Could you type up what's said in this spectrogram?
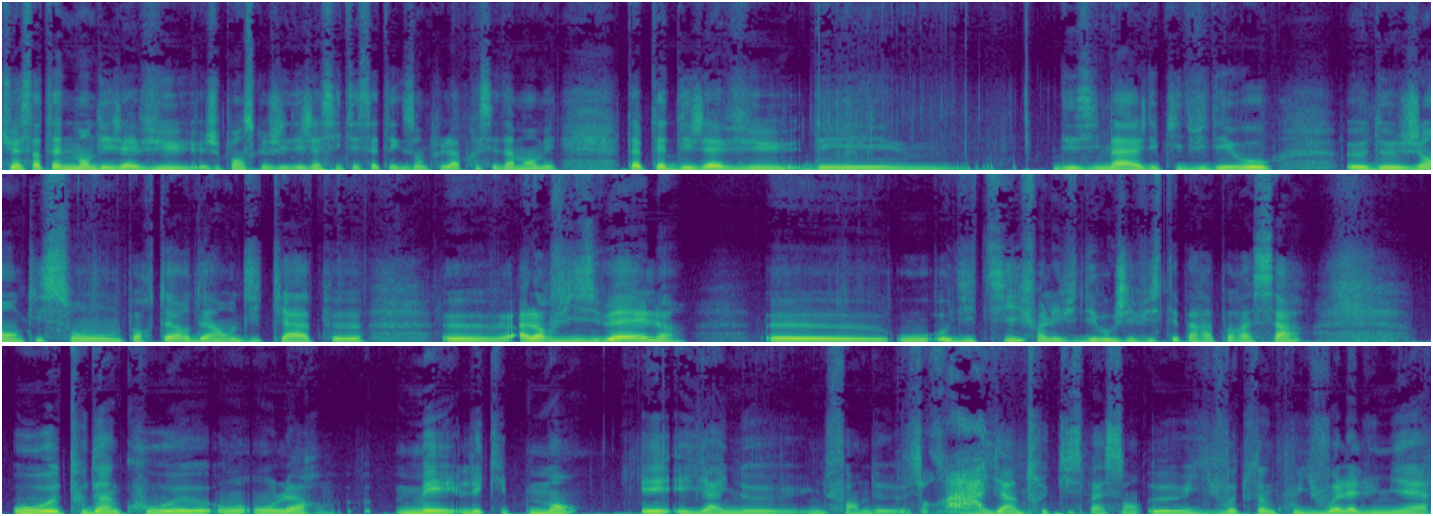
Tu as certainement déjà vu, je pense que j'ai déjà cité cet exemple-là précédemment, mais tu as peut-être déjà vu des, des images, des petites vidéos euh, de gens qui sont porteurs d'un handicap, euh, euh, alors visuel ou auditif. les vidéos que j'ai vues, c'était par rapport à ça. Où tout d'un coup, on, leur met l'équipement et il y a une, forme de... Il y a un truc qui se passe en eux, ils voient tout d'un coup, ils voient la lumière,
